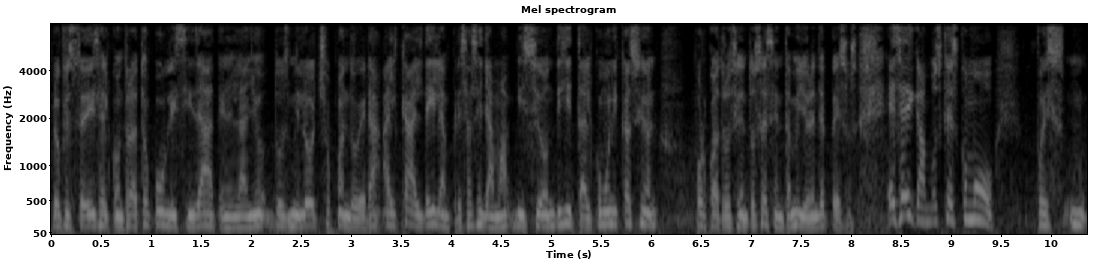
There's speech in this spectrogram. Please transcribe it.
lo que usted dice, el contrato de publicidad en el año 2008 cuando era alcalde y la empresa se llama Visión Digital Comunicación por 460 millones de pesos. Ese digamos que es como pues un,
